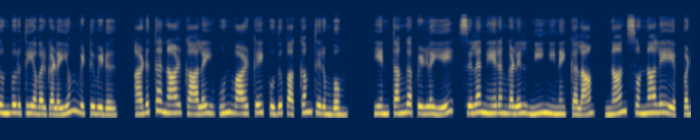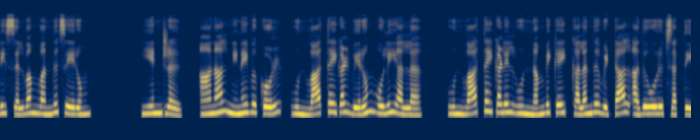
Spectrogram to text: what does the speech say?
துன்புறுத்தியவர்களையும் விட்டுவிடு. அடுத்த நாள் காலை உன் வாழ்க்கை புது பக்கம் திரும்பும். என் தங்க பிள்ளையே சில நேரங்களில் நீ நினைக்கலாம் நான் சொன்னாலே எப்படி செல்வம் வந்து சேரும்? என்று. ஆனால் நினைவுகோள் உன் வார்த்தைகள் வெறும் ஒலி அல்ல. உன் வார்த்தைகளில் உன் நம்பிக்கை கலந்து விட்டால் அது ஒரு சக்தி.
